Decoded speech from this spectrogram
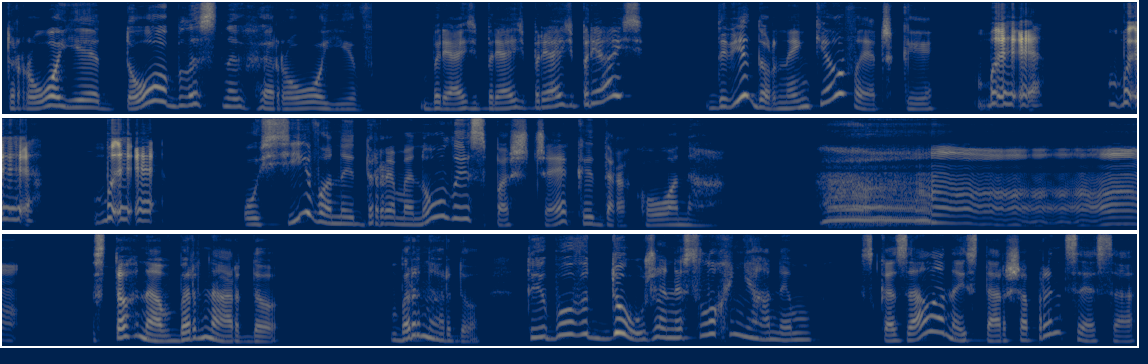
Троє доблесних героїв. Брязь, брязь, брязь, брязь. Дві дурненькі овечки. Бе, бе, бе. Усі вони дременули з пащеки дракона. Стогнав Бернардо. Бернардо, ти був дуже неслухняним, сказала найстарша принцеса.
